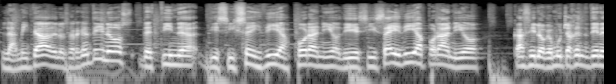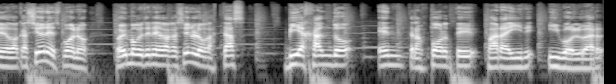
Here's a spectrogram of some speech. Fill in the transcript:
la mitad de los argentinos destina 16 días por año, 16 días por año, casi lo que mucha gente tiene de vacaciones. Bueno, lo mismo que tenés de vacaciones lo gastás viajando en transporte para ir y volver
